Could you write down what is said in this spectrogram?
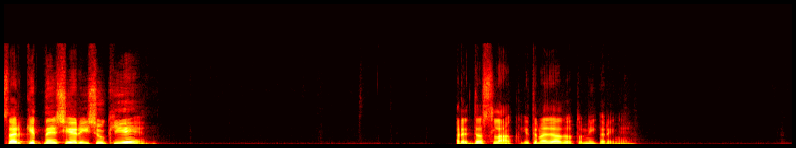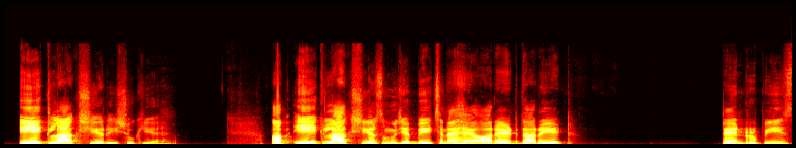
सर कितने शेयर इशू किए? अरे, दस लाख? इतना ज़्यादा तो नहीं करेंगे। एक लाख शेयर इशू किए हैं। अब एक लाख शेयर्स मुझे बेचना है और at the rate ten rupees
